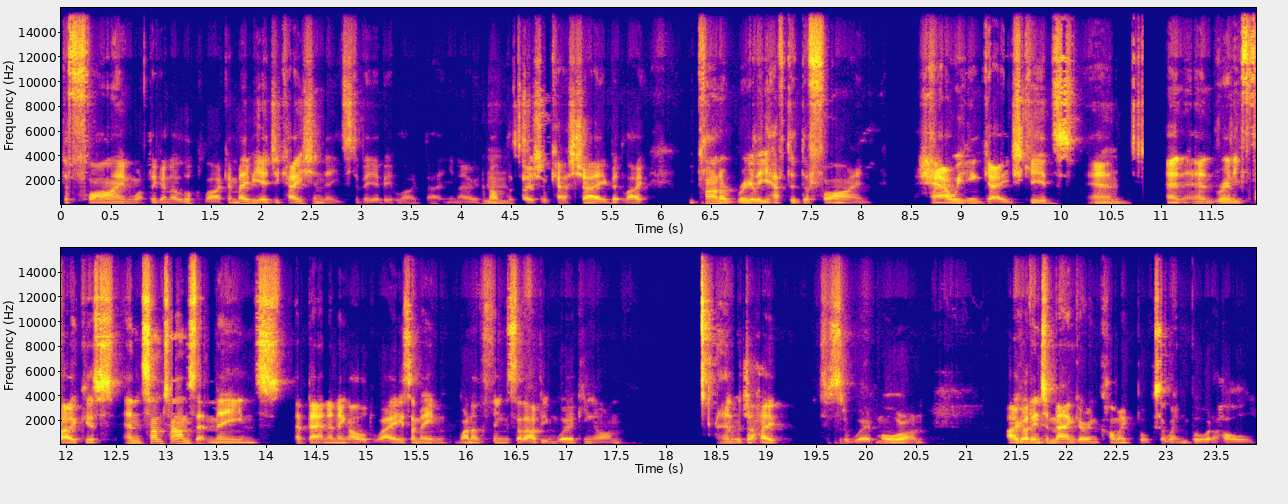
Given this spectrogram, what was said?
define what they're going to look like. And maybe education needs to be a bit like that, you know, mm. not the social cachet, but like we kind of really have to define how we engage kids and mm. and and really focus. And sometimes that means abandoning old ways. I mean, one of the things that I've been working on and which I hope to sort of work more on, I got into manga and comic books. I went and bought a whole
